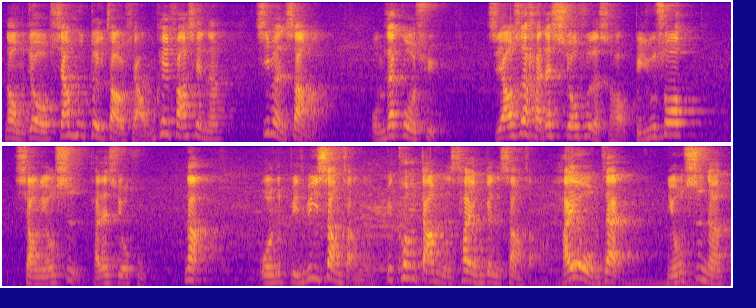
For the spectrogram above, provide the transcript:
那我们就相互对照一下，我们可以发现呢，基本上啊，我们在过去只要是还在修复的时候，比如说小牛市还在修复，那我们的比特币上涨呢，Bitcoin Dominance 它也会跟着上涨。还有我们在牛市呢，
